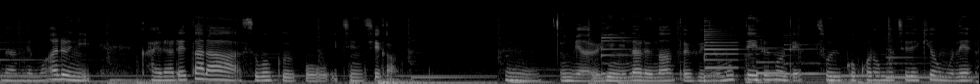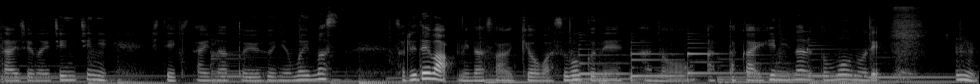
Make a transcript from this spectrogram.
う何でもあるに変えられたらすごくこう一日がうん、意味ある日になるなというふうに思っているのでそういう心持ちで今日もね大事な一日にしていきたいなというふうに思います。それでは皆さん今日はすごくねあのあったかい日になると思うので、うん、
